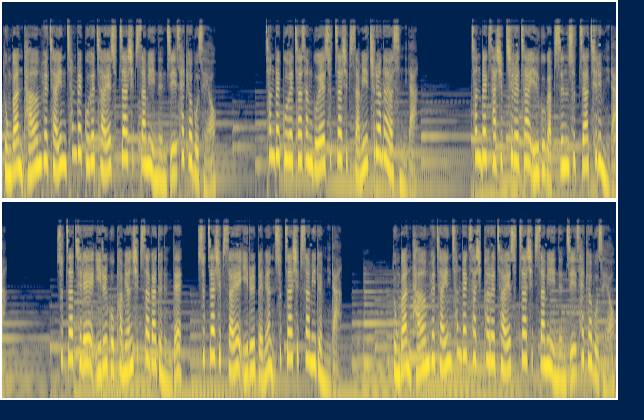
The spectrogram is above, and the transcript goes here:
동반 다음 회차인 1109회차에 숫자 13이 있는지 살펴보세요. 1109회차 3구에 숫자 13이 출현하였습니다. 1147회차 1구 값은 숫자 7입니다. 숫자 7에 1을 곱하면 14가 되는데 숫자 14에 1을 빼면 숫자 13이 됩니다. 동반 다음 회차인 1148회차에 숫자 13이 있는지 살펴보세요.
